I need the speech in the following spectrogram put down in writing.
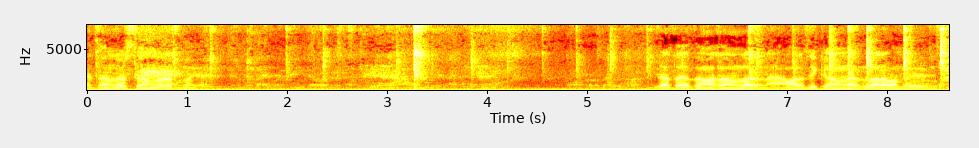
এত লড়স লড়স না গা যাতে তোমার সামনে না, আমার দিকে আমরা লড়া বন্ধ করে দিচ্ছি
